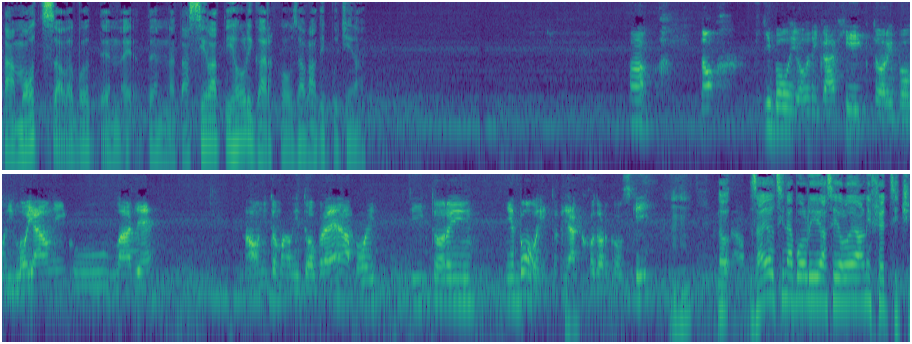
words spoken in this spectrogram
tá moc, alebo ten, ten, tá sila tých oligarchov za vlády Putina? No, no, vždy boli oligarchy, ktorí boli lojálni ku vláde a oni to mali dobré a boli tí, ktorí neboli. To je jak Chodorkovský. Mm-hmm. No, za Jelcina boli asi lojálni všetci. Či,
